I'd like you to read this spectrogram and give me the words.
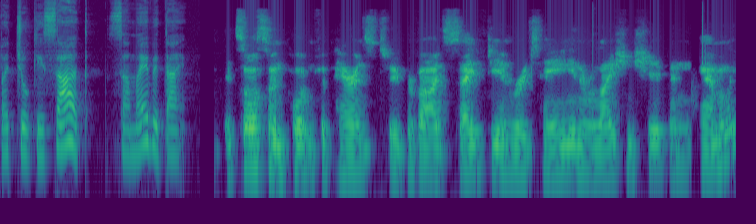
बच्चों के साथ समय बिताएं It's also important for parents to provide safety and routine in the relationship and family.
